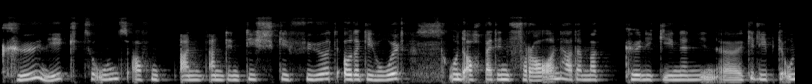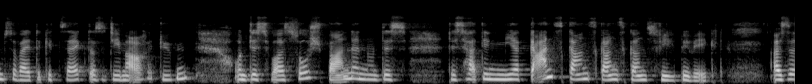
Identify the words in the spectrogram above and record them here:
König zu uns auf, an, an den Tisch geführt oder geholt. Und auch bei den Frauen hat er mal Königinnen, äh, Geliebte und so weiter gezeigt, also Thema Archetypen. Und das war so spannend und das, das hat in mir ganz, ganz, ganz, ganz viel bewegt. Also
